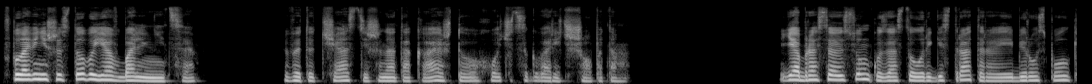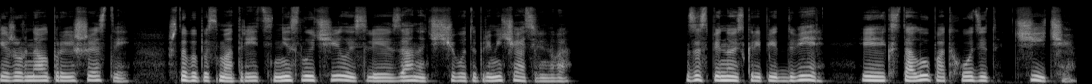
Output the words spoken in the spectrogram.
В половине шестого я в больнице. В этот час тишина такая, что хочется говорить шепотом. Я бросаю сумку за стол регистратора и беру с полки журнал происшествий, чтобы посмотреть, не случилось ли за ночь чего-то примечательного. За спиной скрипит дверь, и к столу подходит Чичи.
